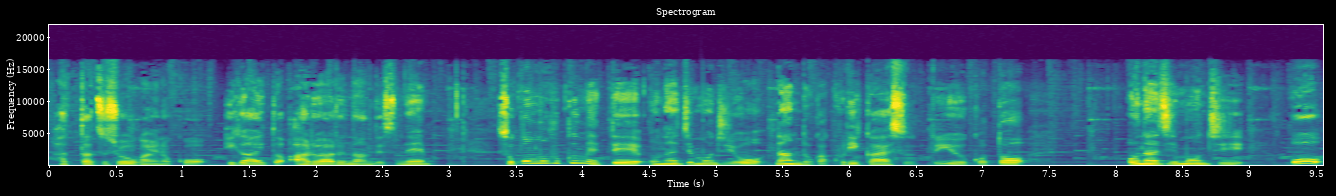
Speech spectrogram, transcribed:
発達障害の子意外とあるあるなんですね。そこも含めて同じ文字を何度か繰り返すっていうこと同じ文字を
